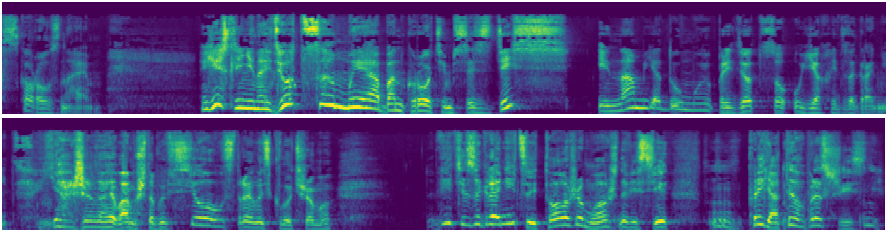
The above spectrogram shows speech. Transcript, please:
Скоро узнаем. Если не найдется, мы обанкротимся здесь, и нам, я думаю, придется уехать за границу. Я желаю вам, чтобы все устроилось к лучшему. Ведь и за границей тоже можно вести приятный образ жизни.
